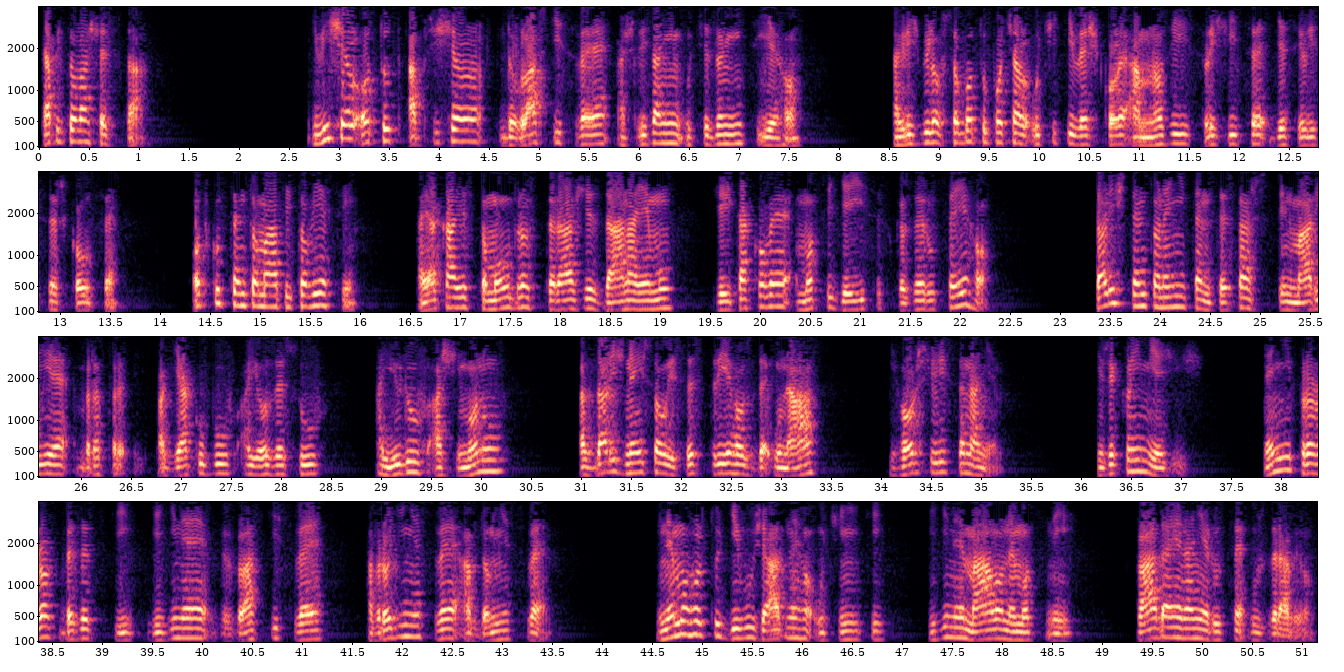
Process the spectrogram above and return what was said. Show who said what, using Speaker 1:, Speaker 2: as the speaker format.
Speaker 1: Kapitola 6. Vyšel odtud a přišel do vlasti své a šli za ním učedlníci jeho. A když bylo v sobotu, počal učiti ve škole a mnozí slyšíce děsili se škouce. Odkud tento má tyto věci? A jaká je to moudrost, kteráž je zdána jemu, že i takové moci dějí se skrze ruce jeho? Zdališ tento není ten tesař, syn Marie, bratr pak Jakubův a Jozesův a Judův a Šimonův? A zdališ nejsou i sestry jeho zde u nás? I horšili se na něm. I řekl jim Ježíš, není prorok bez cti jediné ve vlasti své a v rodině své a v domě své. I nemohl tu divu žádného učiniti, jediné málo nemocných, skláda je na ně ruce uzdravil.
